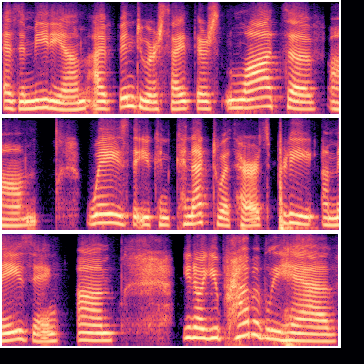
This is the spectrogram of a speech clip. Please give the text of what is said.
as a medium. I've been to her site. There's lots of um, ways that you can connect with her. It's pretty amazing. Um, you know, you probably have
